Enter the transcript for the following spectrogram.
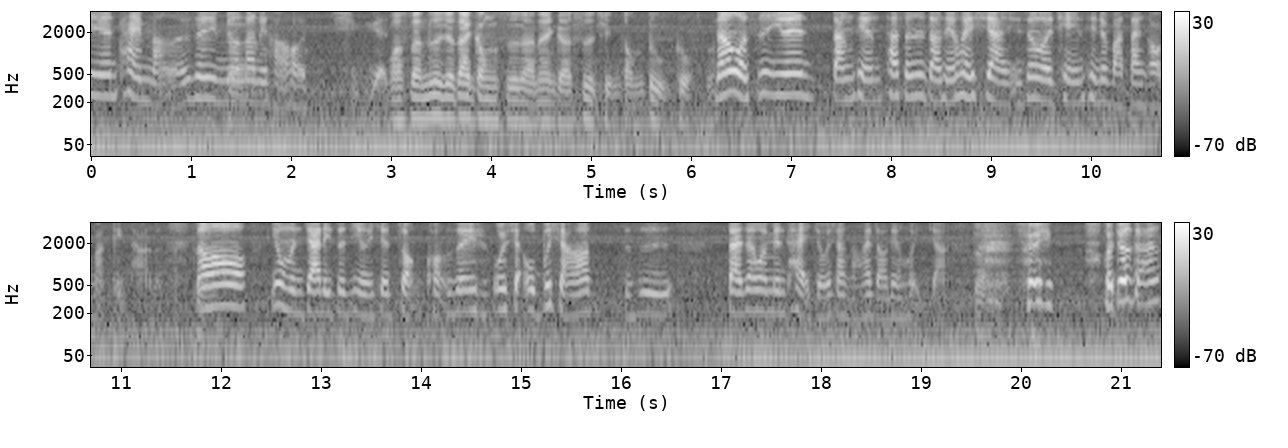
因为太忙了，所以没有让你好好许愿。我生日就在公司的那个事情中度过。然后我是因为当天他生日当天会下雨，所以我前一天就把蛋糕拿给他了。然后因为我们家里最近有一些状况，所以我想我不想要就是待在外面太久，我想赶快早点回家，对，所以 我就跟他说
